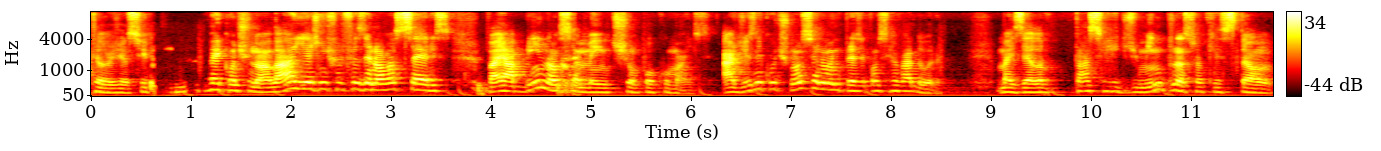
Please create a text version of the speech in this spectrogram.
trilogia sequel, vai continuar lá e a gente vai fazer novas séries, vai abrir nossa mente um pouco mais. A Disney continua sendo uma empresa conservadora, mas ela tá se redimindo na sua questão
